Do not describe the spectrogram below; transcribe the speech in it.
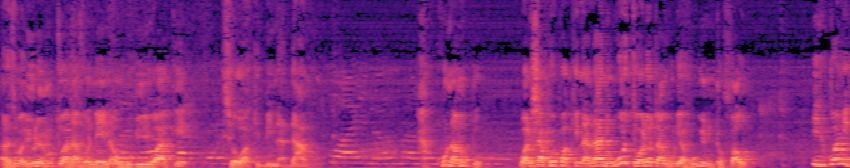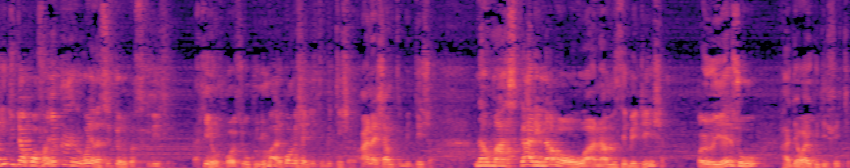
Anasema yule mtu anavyonena uhubiri wake sio wa kibinadamu. Hakuna mtu walishakuepa kina nani wote waliotangulia huyu ni tofauti. Ilikuwa ni kitu cha kuwafanya ngoja na sisi tunikusikilize Lakini of course huku nyuma alikuwa ameshajithibitisha. Hana ishamthibitisha. Na maaskari nao wanamthibitisha. Kwa hiyo Yesu hajawahi kujificha.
